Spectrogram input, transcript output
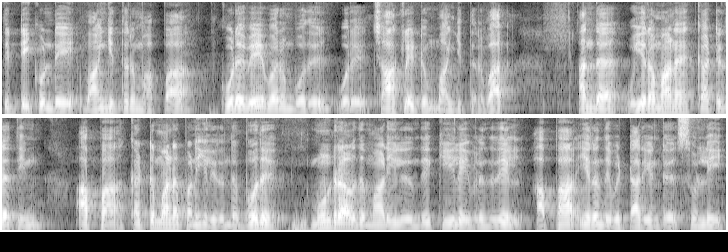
திட்டிக்கொண்டே வாங்கித் தரும் அப்பா கூடவே வரும்போது ஒரு சாக்லேட்டும் வாங்கித் தருவார். அந்த உயரமான கட்டிடத்தின் அப்பா கட்டுமான பணியில் இருந்தபோது மூன்றாவது மாடியிலிருந்து கீழே விழுந்ததில் அப்பா இறந்து விட்டார் என்று சொல்லி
